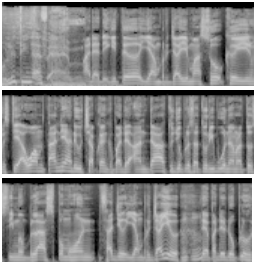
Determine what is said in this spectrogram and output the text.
Bulletin FM. Adik-adik kita yang berjaya masuk ke Universiti Awam Tahniah diucapkan kepada anda 71,615 pemohon saja yang berjaya mm-hmm. daripada 20,000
